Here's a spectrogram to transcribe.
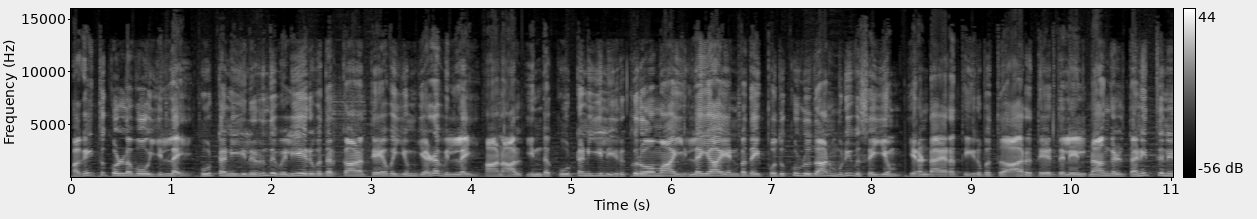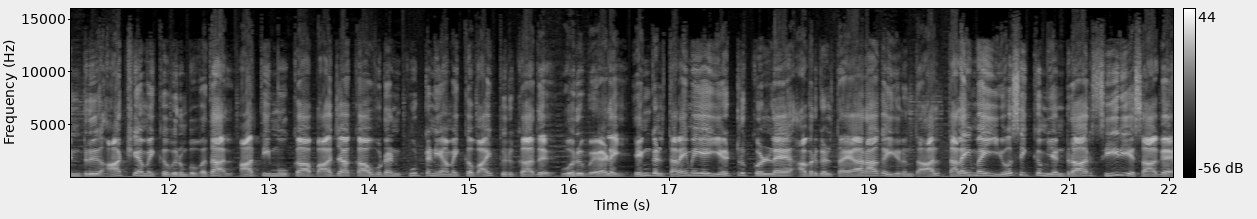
பகைத்துக் கொள்ளவோ இல்லை. கூட்டணியிலிருந்து வெளியேறுவதற்கான தேவையும் எழவில்லை. ஆனால் இந்த கூட்டணியில் இருக்கிறோமா இல்லையா என்பதை பொதுக்குழுதான் முடிவு செய்யும். இரண்டாயிரத்தி இருபத்தி ஆறு தேர்தலில் நாங்கள் தனித்து நின்று ஆட்சி அமைக்க விரும்புவதால் அதிமுக பாஜகவுடன் கூட்டணி அமைக்க வாய்ப்பு இருக்காது. ஒருவேளை எங்கள் தலைமையை ஏற்றுக்கொள்ள அவர்கள் தயாராக இருந்தால் தலைமை யோசிக்கும் என்றார் சீரியஸாக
